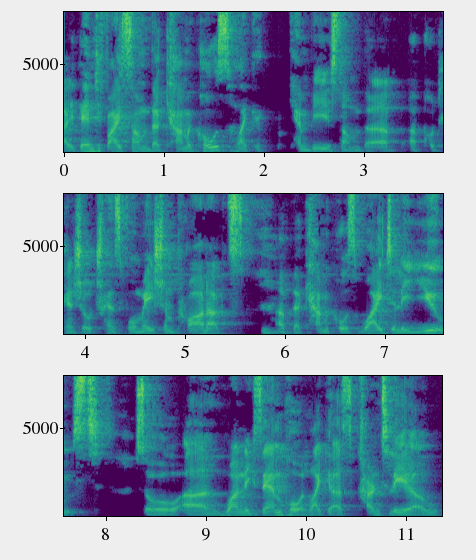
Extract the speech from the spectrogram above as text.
identified some of the chemicals, like can be some of the uh, potential transformation products mm-hmm. of the chemicals widely used. So uh, one example, like us currently um,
